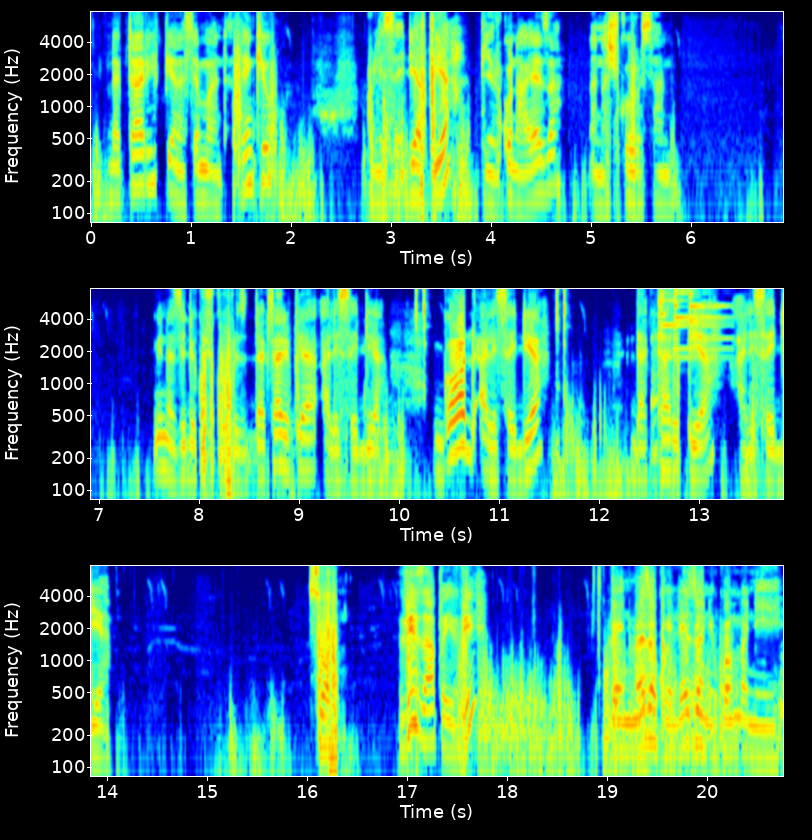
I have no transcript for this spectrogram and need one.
daktari pia anasema thank you, ulisaidia pia penye ulikuwa naweza, na nashukuru sana. Mi nazidi kushukuru. Daktari pia alisaidia, God alisaidia, daktari pia alisaidia. So visa hapa hivi venye nimeweza kuelezwa ni kwamba ni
